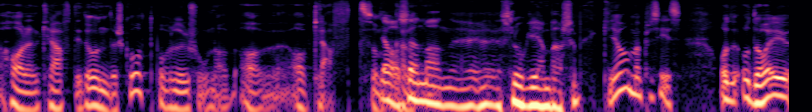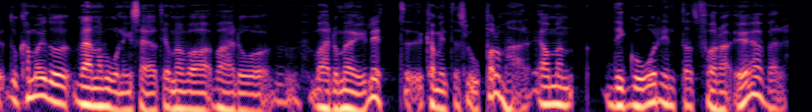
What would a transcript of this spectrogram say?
har en kraftigt underskott på produktion av, av, av kraft. Som Ja, kan- sen man eh, slog igen Barsebäck. Ja, men precis. Och, och då, ju, då kan man ju då, vän av ordning, säga att ja, men vad, vad, är då, vad är då möjligt? Kan vi inte slopa de här? Ja, men det går inte att föra över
